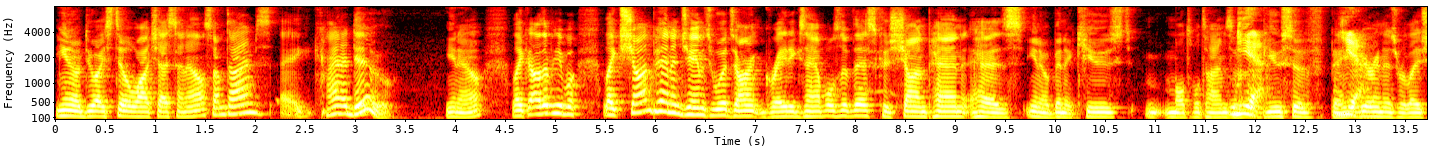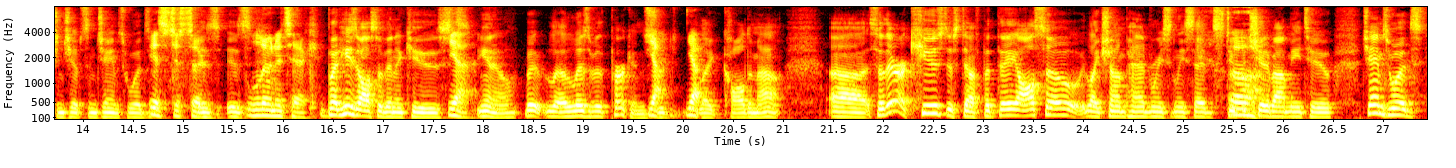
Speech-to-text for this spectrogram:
you know, do I still watch SNL sometimes? I kind of do. You know, like other people, like Sean Penn and James Woods aren't great examples of this because Sean Penn has, you know, been accused multiple times of Yeah. abusive behavior Yeah. in his relationships, and James Woods It's just a is is. lunatic. But he's also been accused. Yeah. You know, but Elizabeth Perkins, Yeah, she, yeah. like called him out. Uh, so they're accused of stuff, but they also, like Sean Penn recently said, stupid Ugh. shit about Me Too. James Woods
